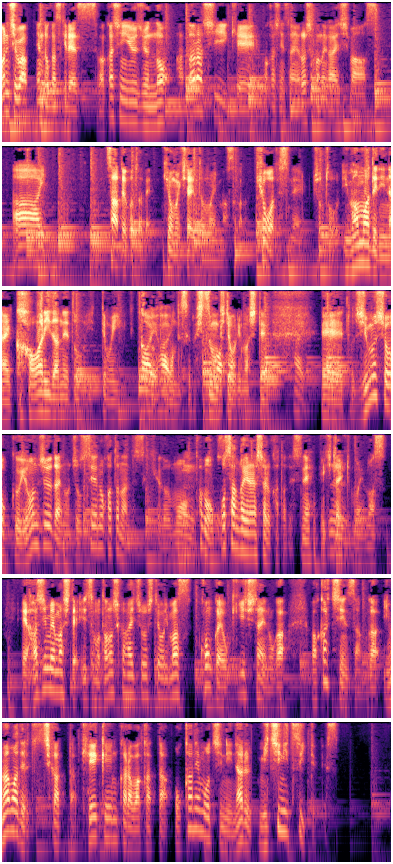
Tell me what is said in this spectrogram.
こんにちは、遠藤和樹です。若新友人の新しい経営、若新さんよろしくお願いします。はーい。さあ、ということで、今日も行きたいと思いますが、今日はですね、ちょっと今までにない変わり種と言ってもいいかと思うんですけど、質問来ておりまして、はい。えっ、と、事務職40代の女性の方なんですけども、うん多分お子さんがいらっしゃる方ですね、行きたいと思います。えーはじめまして、いつも楽しく拝聴しております。今回お聞きしたいのが、若新さんが今まで培った経験から分かったお金持ちになる道についてです。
